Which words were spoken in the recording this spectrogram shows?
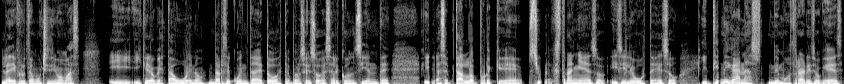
la disfruta muchísimo más. Y, creo que está bueno darse cuenta de todo este proceso, de ser consciente y de aceptarlo, porque si uno extraña eso y si le gusta eso y tiene ganas de mostrar eso que es,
